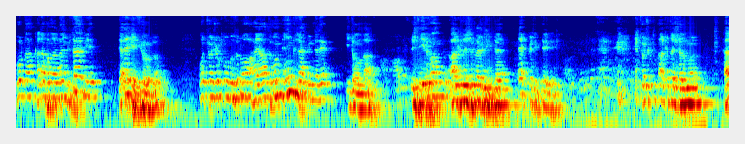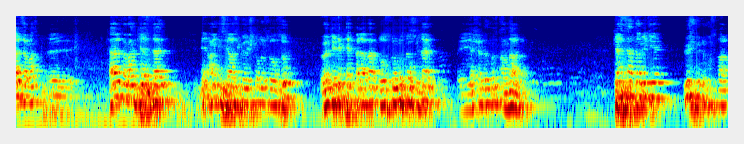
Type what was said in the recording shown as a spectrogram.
Buradan Karapınar'dan güzel bir dere geçiyordu. O çocukluğumuzun, o hayatımın en güzel günleri idi onlar. İşte İrfan arkadaşımla birlikte, hep birlikteydik. Çocukluk arkadaşlarımı her zaman, e, her zaman Kestel, ne hangi siyasi görüşte olursa olsun, öncelik hep beraber dostluğumuzla güzel e, yaşadığımız anlardı. Kentler tabii ki 3 bin nüfuslar,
